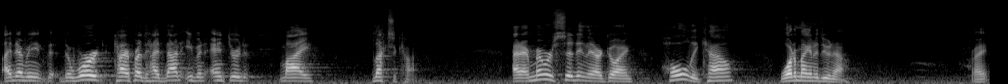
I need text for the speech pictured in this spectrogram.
I never the word chiropractic had not even entered my lexicon. And I remember sitting there going, Holy cow, what am I going to do now? Right?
